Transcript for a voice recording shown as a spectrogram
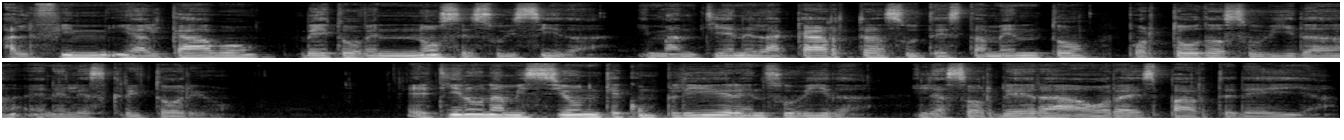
Al fin y al cabo, Beethoven no se suicida y mantiene la carta, su testamento, por toda su vida en el escritorio. Él tiene una misión que cumplir en su vida y la sordera ahora es parte de ella.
